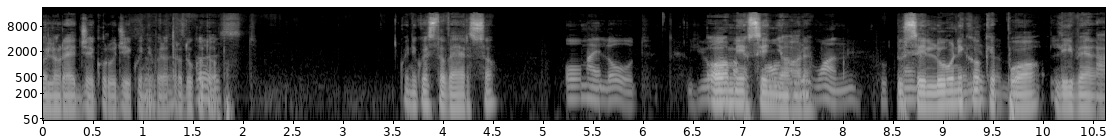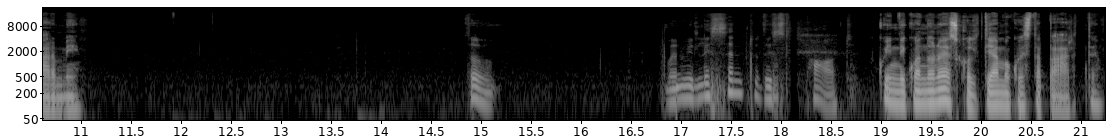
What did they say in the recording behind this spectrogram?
Poi lo regge Guruji, quindi ve lo traduco dopo. Quindi questo verso, Oh Oh mio Signore, tu sei l'unico che può liberarmi. Quindi quando noi ascoltiamo questa parte,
